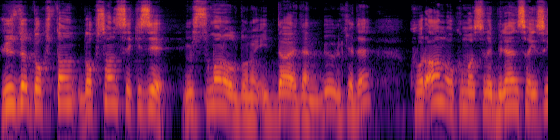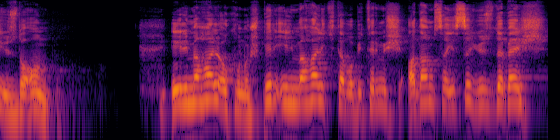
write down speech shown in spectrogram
Yüzde 98'i Müslüman olduğunu iddia eden bir ülkede Kur'an okumasını bilen sayısı yüzde 10. İlmihal okumuş, bir ilmihal kitabı bitirmiş adam sayısı yüzde beş.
